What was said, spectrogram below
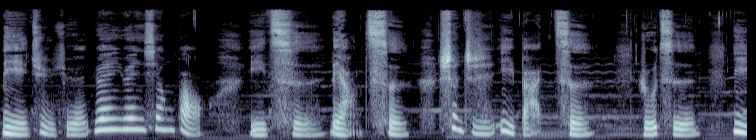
你拒绝冤冤相报。一次、两次，甚至一百次，如此，你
